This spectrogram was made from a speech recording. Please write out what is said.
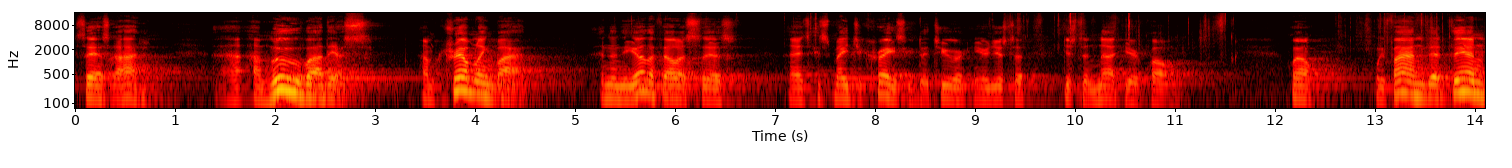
says, I, I, I'm moved by this. I'm trembling by it. And then the other fellow says, it's made you crazy that you're, you're just, a, just a nut here, Paul. Well, we find that then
